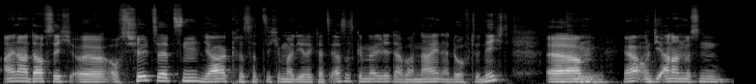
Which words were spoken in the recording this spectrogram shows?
Einer darf sich äh, aufs Schild setzen. Ja, Chris hat sich immer direkt als erstes gemeldet, aber nein, er durfte nicht. Ähm, Hm. Ja, und die anderen müssen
